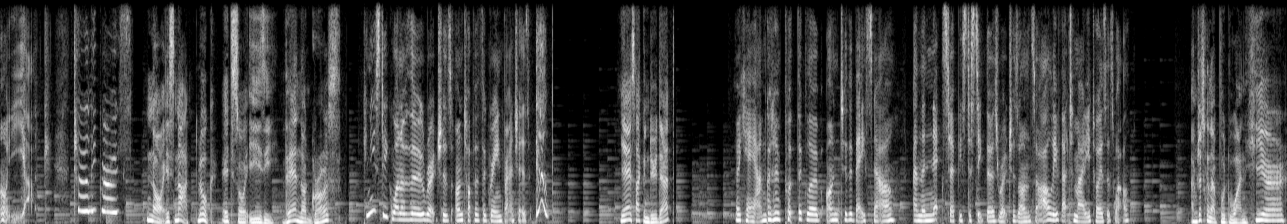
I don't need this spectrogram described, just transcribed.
Oh, yuck. Totally gross. No, it's not. Look, it's so easy. They're not gross. Can you stick one of the roaches on top of the green branches? Ew! Yes, I can do that. Okay, I'm gonna put the globe onto the base now. And the next step is to stick those roaches on, so I'll leave that to Mighty Toys as well. I'm just gonna put one here,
